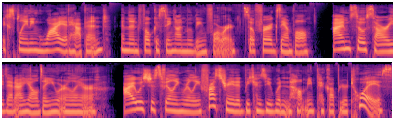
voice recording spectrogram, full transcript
explaining why it happened, and then focusing on moving forward. So, for example, I'm so sorry that I yelled at you earlier. I was just feeling really frustrated because you wouldn't help me pick up your toys.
